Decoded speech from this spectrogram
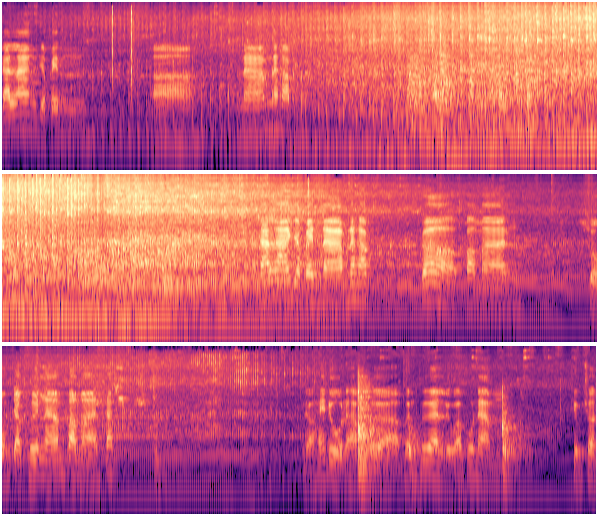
ด้านล่างจะเป็นน้ำนะครับด้านล่างจะเป็นน้ำนะครับ ก็ประมาณสูงจากพื้นน้ำประมาณสัก เดี๋ยวให้ดูนะครับเผื่อเพื่อนๆหรือว่าผู้นำ ชุมชน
